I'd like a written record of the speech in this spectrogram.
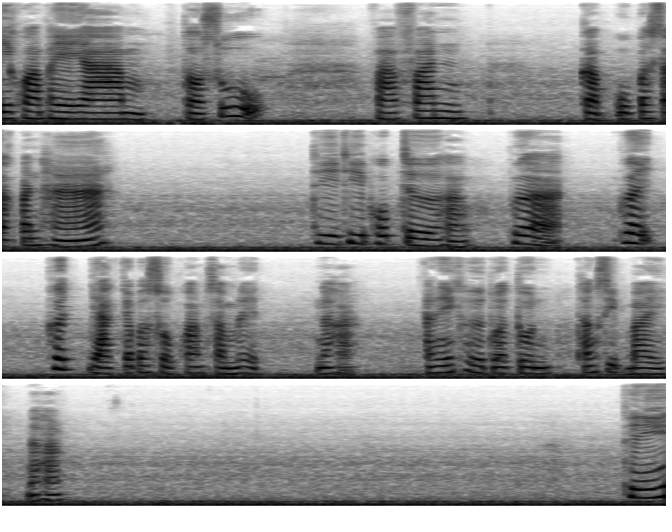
มีความพยายามต่อสู้ฝ่าฟันกับอุปสรรคปัญหา ที่ที่พบเจอค่ะ เพื่อเพื่อเพื่ออยากจะประสบความสำเร็จนะคะ อันนี้คือตัวตนทั้งสิบใบนะคะ ทีนี้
